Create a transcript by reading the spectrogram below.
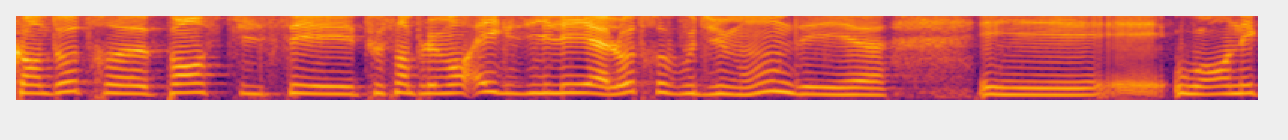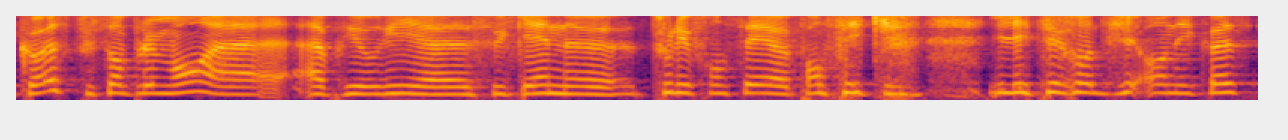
quand d'autres euh, pensent qu'il s'est tout simplement exilé à l'autre bout du monde et, euh, et, et- ou en Écosse tout simplement. A, a priori, euh, ce week-end, euh, tous les Français euh, pensaient qu'il était rendu en Écosse,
